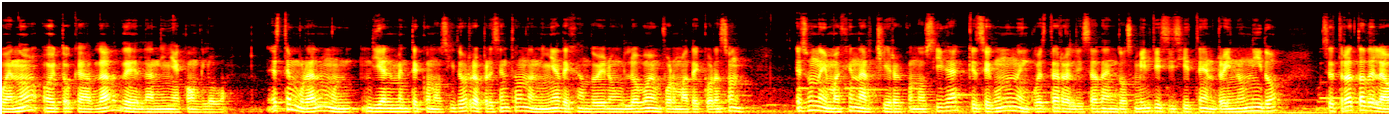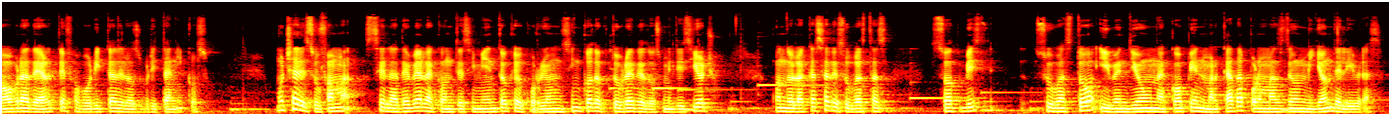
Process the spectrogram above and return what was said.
Bueno, hoy toca hablar de La Niña con Globo. Este mural mundialmente conocido representa a una niña dejando ir un globo en forma de corazón. Es una imagen archirreconocida que según una encuesta realizada en 2017 en Reino Unido, se trata de la obra de arte favorita de los británicos. Mucha de su fama se la debe al acontecimiento que ocurrió un 5 de octubre de 2018, cuando la casa de subastas Sotheby's subastó y vendió una copia enmarcada por más de un millón de libras.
